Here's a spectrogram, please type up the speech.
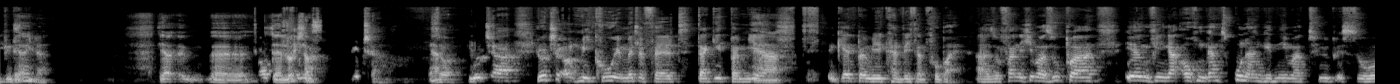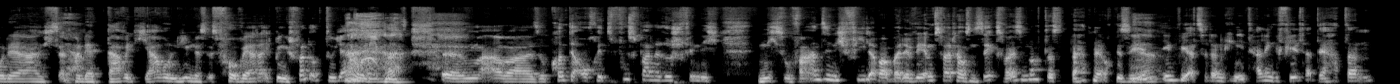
Spieler. Ja, äh, der Lutscher. Lutscher. Ja. So, Lucha, Lucha und Miku im Mittelfeld, da geht bei mir, ja. geht bei mir kein Weg dann vorbei. Also fand ich immer super. Irgendwie auch ein ganz unangenehmer Typ ist so der, ich sag ja. mal, der David Jarolim, das ist vor Werder. Ich bin gespannt, ob du Jarolim hast. ähm, aber so konnte auch jetzt fußballerisch, finde ich, nicht so wahnsinnig viel. Aber bei der WM 2006, weiß ich noch, das, da hat man auch gesehen, ja. irgendwie, als er dann gegen Italien gefehlt hat, der hat dann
